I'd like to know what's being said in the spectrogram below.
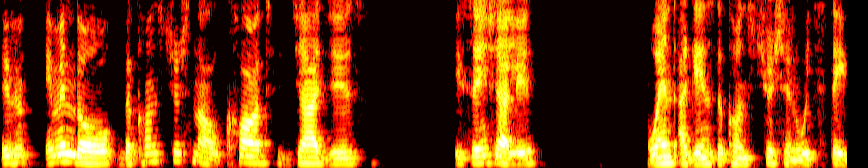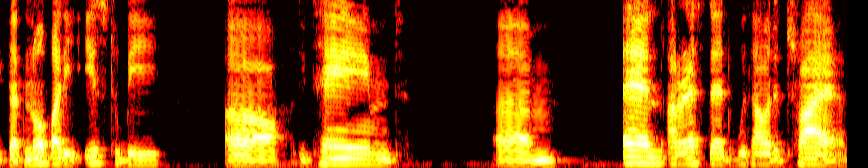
even even though the constitutional court judges essentially went against the constitution, which state that nobody is to be uh, detained um, and arrested without a trial.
